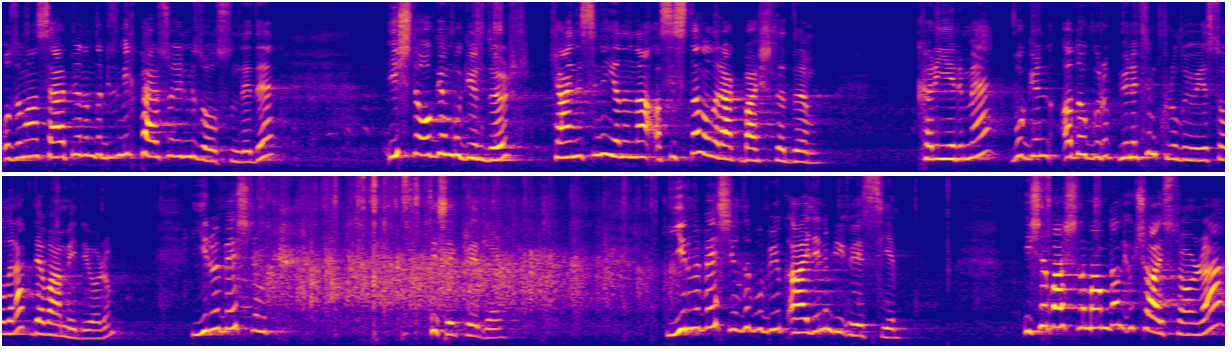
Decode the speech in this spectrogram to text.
o zaman Serpil Hanım da bizim ilk personelimiz olsun dedi. İşte o gün bugündür kendisinin yanına asistan olarak başladığım kariyerime bugün ADO Grup Yönetim Kurulu üyesi olarak devam ediyorum. 25 yıllık Teşekkür ediyorum. 25 yıldır bu büyük ailenin bir üyesiyim. İşe başlamamdan 3 ay sonra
